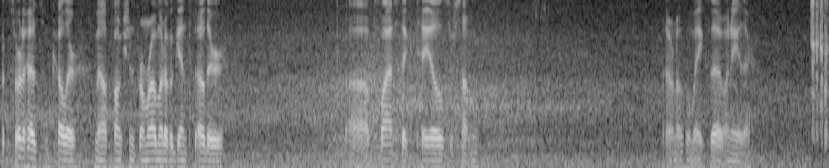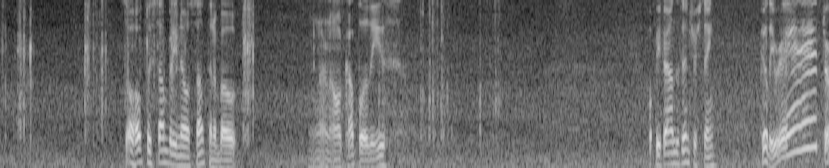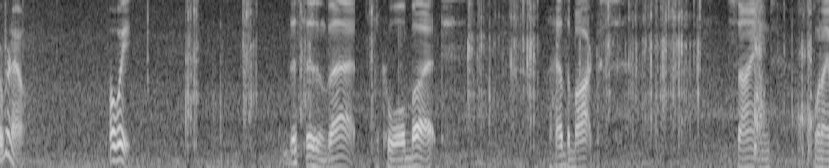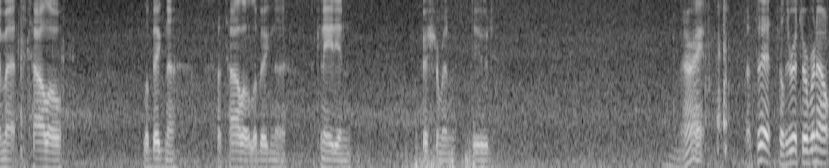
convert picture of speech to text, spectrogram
but it sort of had some color malfunction from rubbing it up against other uh, plastic tails or something. I don't know who makes that one either. So hopefully somebody knows something about, I don't know, a couple of these. You found this interesting. Filthy Rich over now. Oh wait, this isn't that cool, but I had the box signed when I met Italo Labignan. Italo Labignan, Canadian fisherman dude. Alright, that's it. Filthy Rich over out.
